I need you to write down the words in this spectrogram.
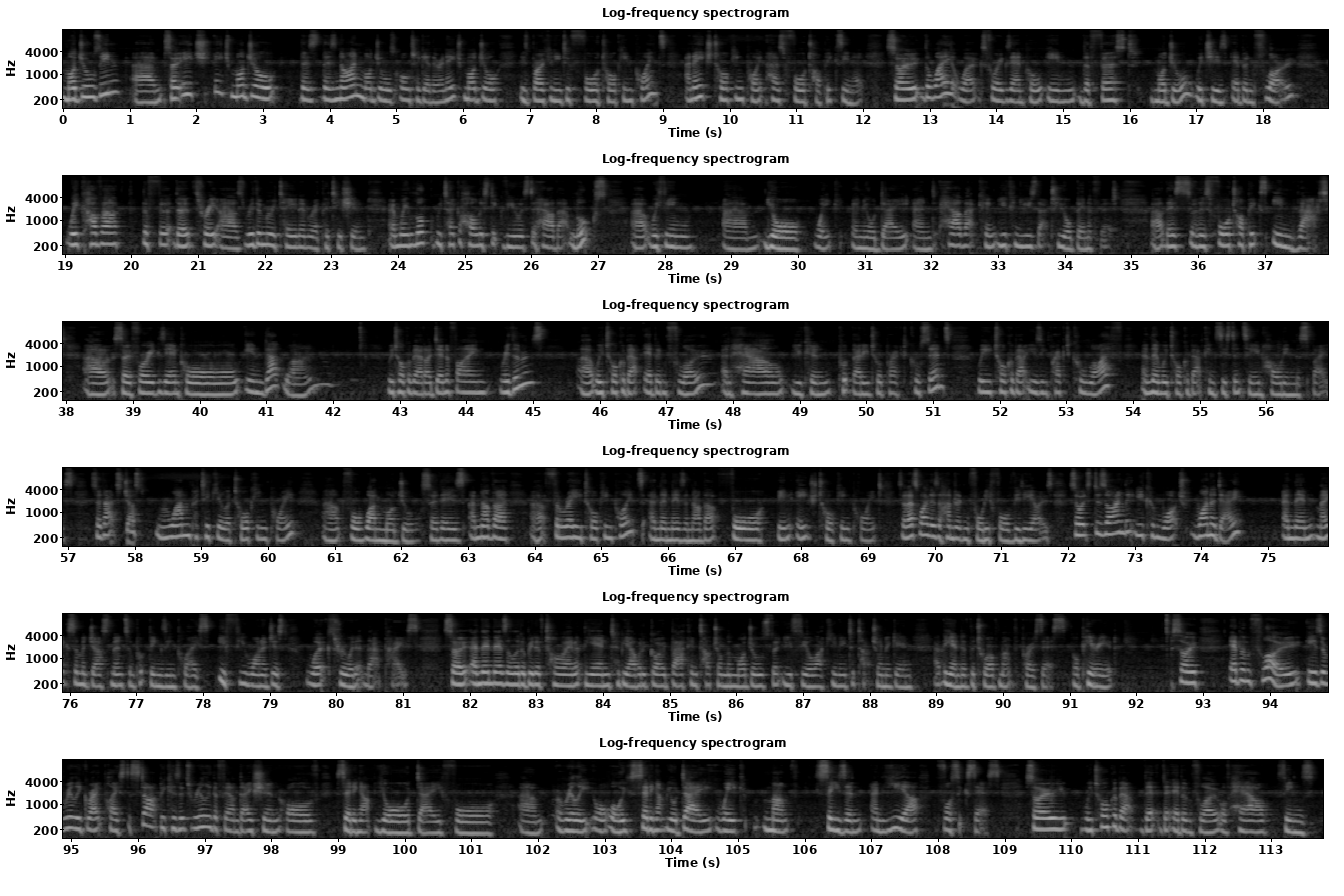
modules in. Um, so each each module there's there's nine modules altogether, and each module is broken into four talking points, and each talking point has four topics in it. So the way it works, for example, in the first module, which is ebb and flow, we cover the the three R's: rhythm, routine, and repetition, and we look we take a holistic view as to how that looks uh, within um, your week and your day and how that can you can use that to your benefit. Uh, there's so there's four topics in that. Uh, so for example, in that one, we talk about identifying rhythms. Uh, we talk about ebb and flow and how you can put that into a practical sense. We talk about using practical life and then we talk about consistency in holding the space. So that's just one particular talking point uh, for one module. So there's another uh, three talking points, and then there's another four in each talking point. So that's why there's 144 videos. So it's designed that you can watch one a day and then make some adjustments and put things in place if you want to just work through it at that pace. So, and then there's a little bit of time at the end to be able to go back and touch on the modules that you feel like you need to touch on again at the end of the 12 month process or period. So, ebb and flow is a really great place to start because it's really the foundation of setting up your day for um, a really, or, or setting up your day, week, month, season, and year for success. So we talk about the, the ebb and flow of how things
